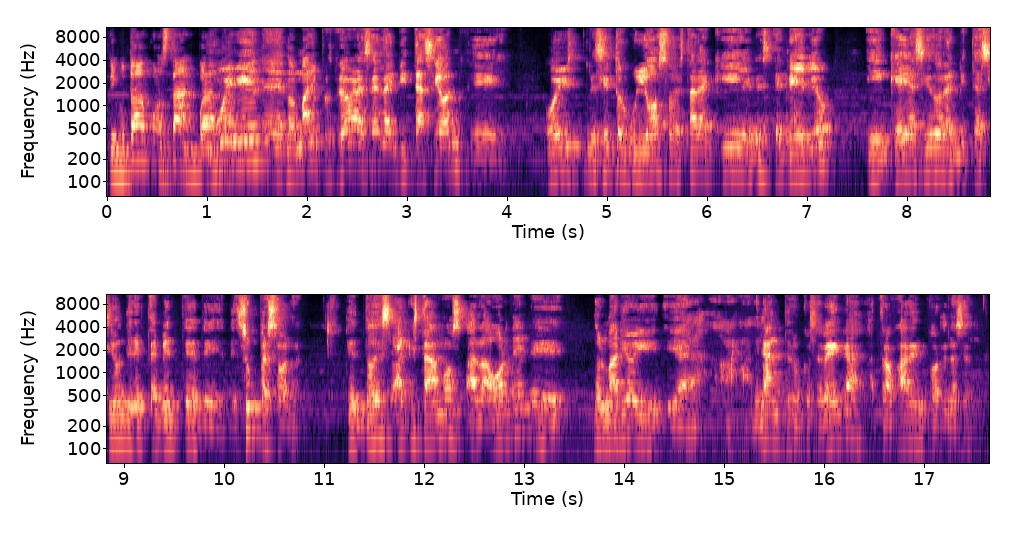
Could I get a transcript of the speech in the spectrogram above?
Diputado, ¿cómo están? Buenas Muy bien, eh, don Mario, pues primero agradecer la invitación. Eh, hoy me siento orgulloso de estar aquí en este medio y que haya sido la invitación directamente de, su persona. Entonces, aquí estamos a la orden, eh, don Mario, y, adelante lo que se venga a trabajar en coordinación.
